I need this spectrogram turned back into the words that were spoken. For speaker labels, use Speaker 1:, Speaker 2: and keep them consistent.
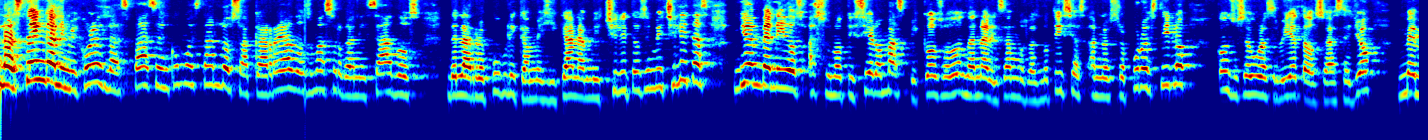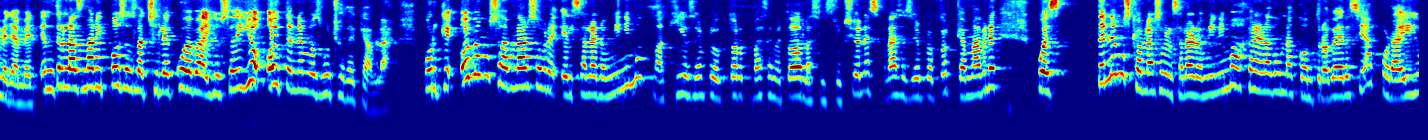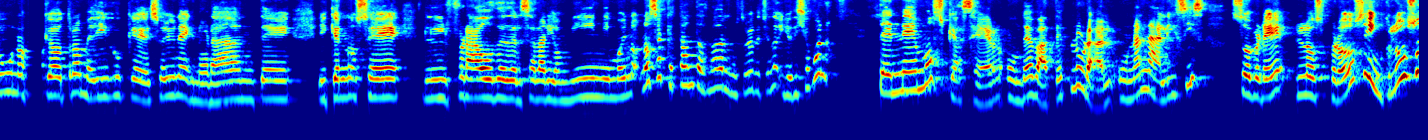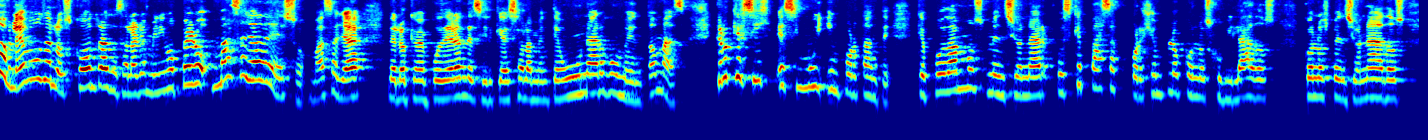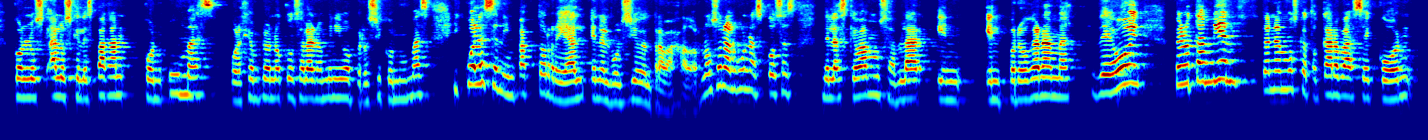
Speaker 1: Las tengan y mejores las pasen. ¿Cómo están los acarreados más organizados de la República Mexicana? Mis chilitos y mis chilitas, bienvenidos a su noticiero más picoso, donde analizamos las noticias a nuestro puro estilo, con su segura servilleta, o sea, hace yo, Meme Yamel. Entre las mariposas, la chilecueva y usted y yo, hoy tenemos mucho de qué hablar, porque hoy vamos a hablar sobre el salario mínimo. Aquí el señor productor, pásame todas las instrucciones. Gracias, señor productor, qué amable. Pues tenemos que hablar sobre el salario mínimo, ha generado una controversia, por ahí uno que otro me dijo que soy una ignorante y que no sé el fraude del salario mínimo y no, no sé qué tantas madres me estuvieron diciendo. Yo dije, bueno, tenemos que hacer un debate plural, un análisis sobre los pros, incluso hablemos de los contras de salario mínimo, pero más allá de eso, más allá de lo que me pudieran decir que es solamente un argumento más, creo que sí es muy importante que podamos mencionar, pues, qué pasa, por ejemplo, con los jubilados, con los pensionados, con los a los que les pagan con UMAS, por ejemplo, no con salario mínimo, pero sí con UMAS, y cuál es el impacto real en el bolsillo del trabajador. No son algunas cosas de las que vamos a hablar en el programa de hoy, pero también tenemos que tocar base con,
